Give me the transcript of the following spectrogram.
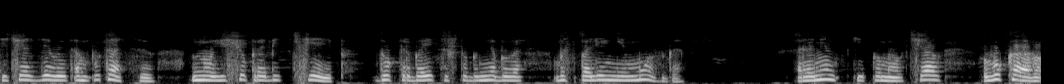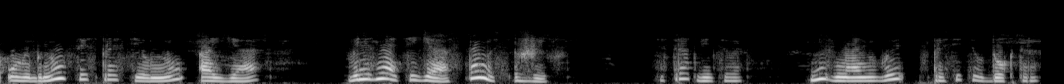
Сейчас делают ампутацию, но еще пробит череп. Доктор боится, чтобы не было воспаления мозга. Раменский помолчал, лукаво улыбнулся и спросил, «Ну, а я? Вы не знаете, я останусь жив?» Сестра ответила, Не знаю, вы спросите у доктора.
